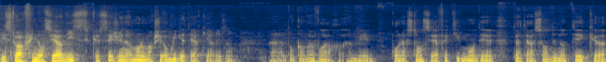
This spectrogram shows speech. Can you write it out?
L'histoire financière dit que c'est généralement le marché obligataire qui a raison. Euh, donc on va voir. Mais pour l'instant, c'est effectivement intéressant de noter que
